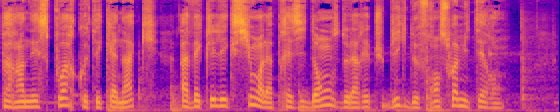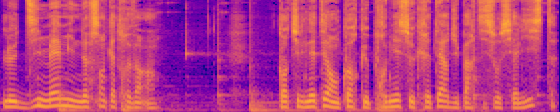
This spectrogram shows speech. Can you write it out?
par un espoir côté Kanak avec l'élection à la présidence de la République de François Mitterrand, le 10 mai 1981. Quand il n'était encore que premier secrétaire du Parti socialiste,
